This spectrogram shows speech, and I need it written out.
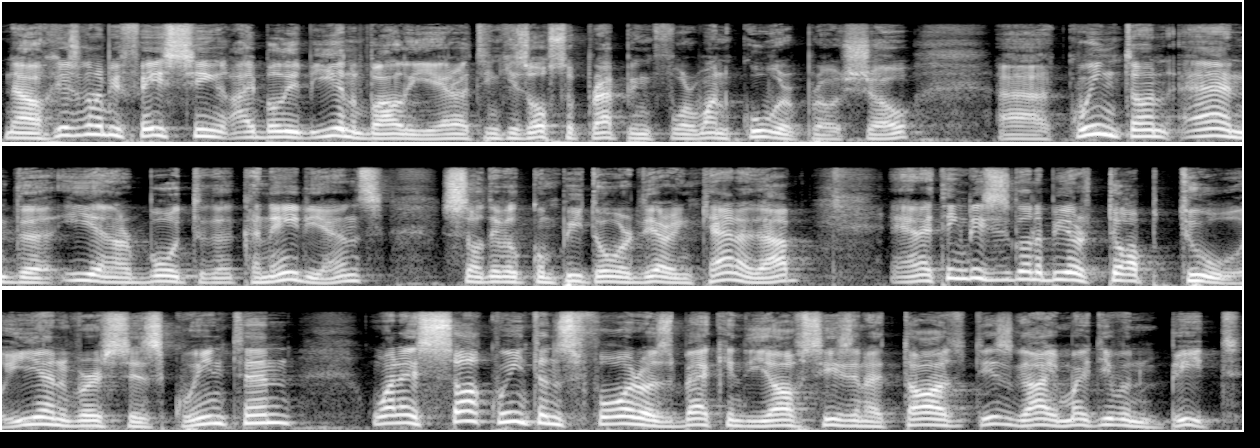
Now, he's going to be facing, I believe, Iain Valliere. I think he's also prepping for Vancouver Pro Show. Uh, Quinton and uh, Iain are both uh, Canadians, so they will compete over there in Canada. And I think this is going to be our top two Iain versus Quinton. When I saw Quinton's photos back in the off season, I thought this guy might even beat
